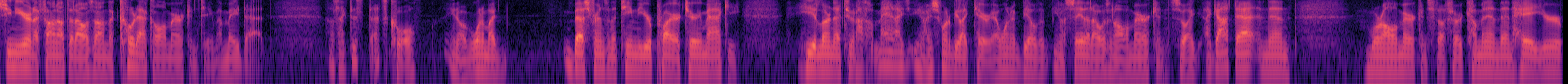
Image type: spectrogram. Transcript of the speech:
senior year, and I found out that I was on the Kodak All American team. I made that. I was like, this, that's cool. You know, one of my best friends on the team the year prior, Terry Mackey, he had learned that too, and I thought, man, I, you know, I just want to be like Terry. I want to be able to, you know, say that I was an All American. So I, I got that, and then more All American stuff started coming in. Then, hey, you're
